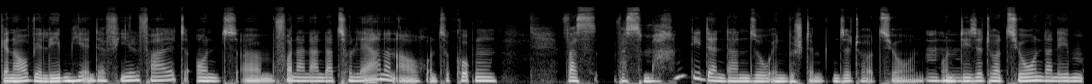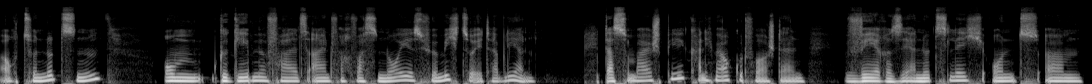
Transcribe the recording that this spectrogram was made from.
genau, wir leben hier in der Vielfalt und ähm, voneinander zu lernen auch und zu gucken, was, was machen die denn dann so in bestimmten Situationen? Mhm. Und die Situation dann eben auch zu nutzen, um gegebenenfalls einfach was Neues für mich zu etablieren. Das zum Beispiel kann ich mir auch gut vorstellen, wäre sehr nützlich und ähm,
